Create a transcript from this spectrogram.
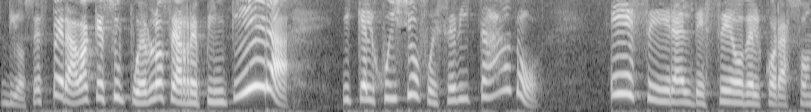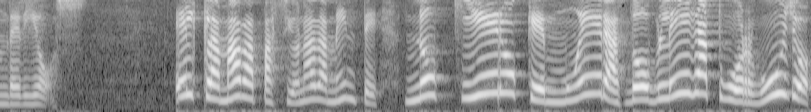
Dios esperaba que su pueblo se arrepintiera y que el juicio fuese evitado. Ese era el deseo del corazón de Dios. Él clamaba apasionadamente, no quiero que mueras, doblega tu orgullo,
